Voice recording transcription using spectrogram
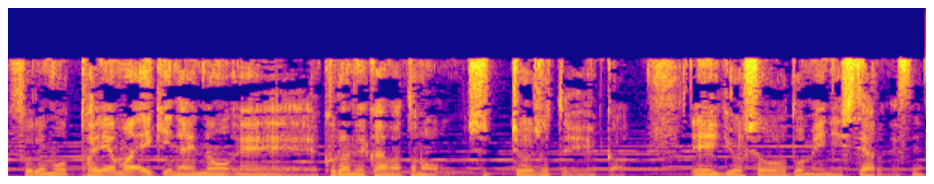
それも富山駅内の、えー、黒猫山との出張所というか、営業所を止めにしてあるんですね。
